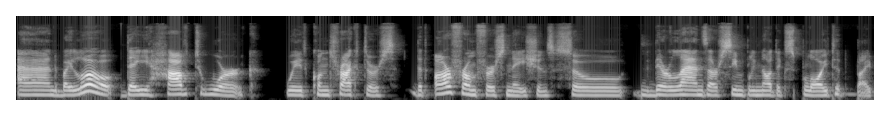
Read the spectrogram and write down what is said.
And by law, they have to work with contractors that are from First Nations. So their lands are simply not exploited by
